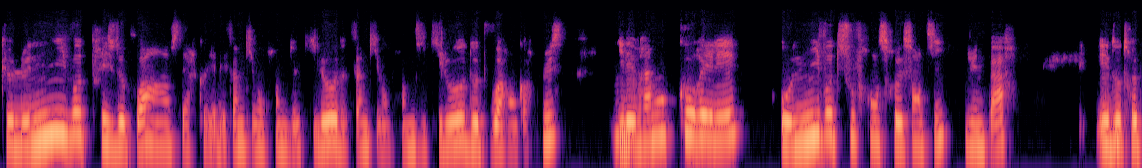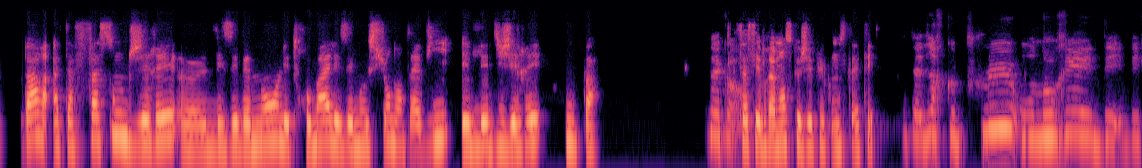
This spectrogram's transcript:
que le niveau de prise de poids, hein, c'est-à-dire qu'il y a des femmes qui vont prendre 2 kilos, d'autres femmes qui vont prendre 10 kilos, d'autres voire encore plus, il est mmh. vraiment corrélé au niveau de souffrance ressentie, d'une part, et d'autre part à ta façon de gérer euh, les événements, les traumas, les émotions dans ta vie et de les digérer ou pas. Ça, c'est vraiment ce que j'ai pu constater. C'est-à-dire que plus on aurait des,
